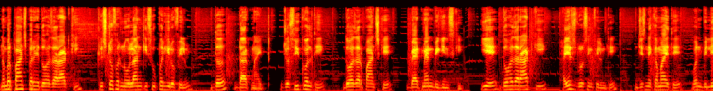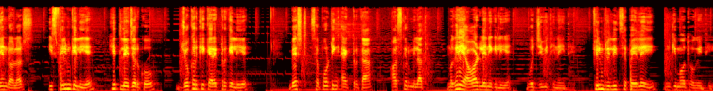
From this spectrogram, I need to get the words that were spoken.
नंबर पाँच पर है 2008 की क्रिस्टोफर नोलान की super hero film the Dark Knight जो सीक्वल थी 2005 के बैटमैन बिगिंस की। ये 2008 की हाईएस्ट ग्रोसिंग फ़िल्म थी, जिसने कमाए थे वन बिलियन डॉलर्स इस फ़िल्म के लिए हित लेजर को जोकर के कैरेक्टर के लिए बेस्ट सपोर्टिंग एक्टर का ऑस्कर मिला था, मगर ये अवार्ड लेने के लिए वो जीवित ही नहीं थे। फ़िल्म रिलीज़ से पहले ही उनकी मौत हो गई थी।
